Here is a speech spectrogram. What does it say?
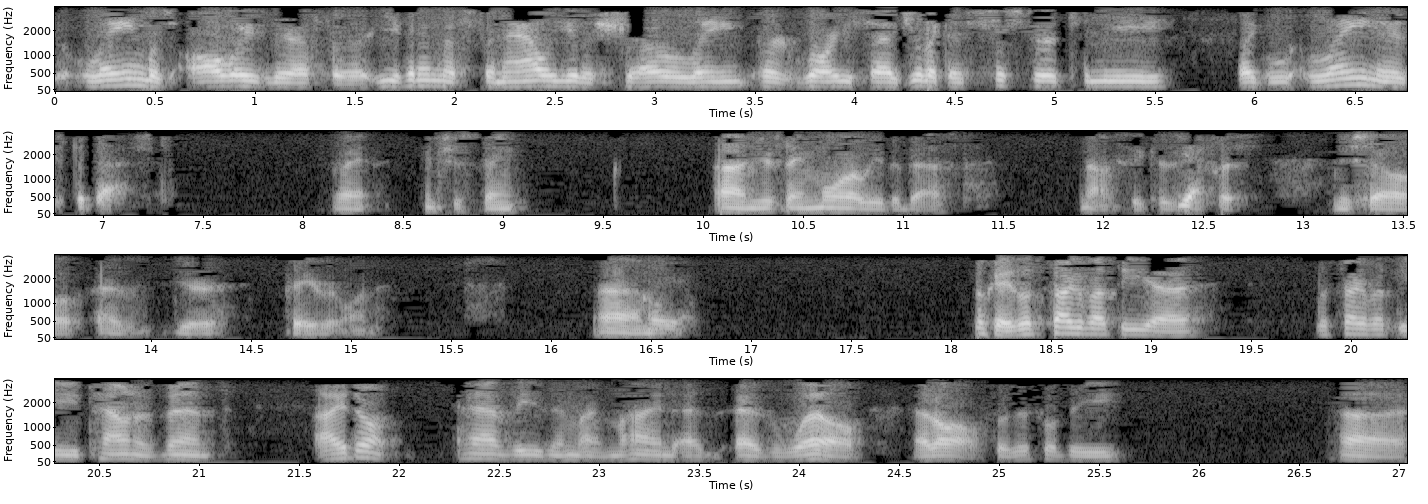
Lane was always there for her. Even in the finale of the show, Lane or Rory says, "You're like a sister to me." Like Lane is the best. Right. Interesting. Um, you're saying morally the best, not obviously because Yes. you put Michel as your favorite one. Um, Oh yeah. Okay, let's talk about the uh, let's talk about the town events. I don't have these in my mind as as well at all, so this will be uh,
